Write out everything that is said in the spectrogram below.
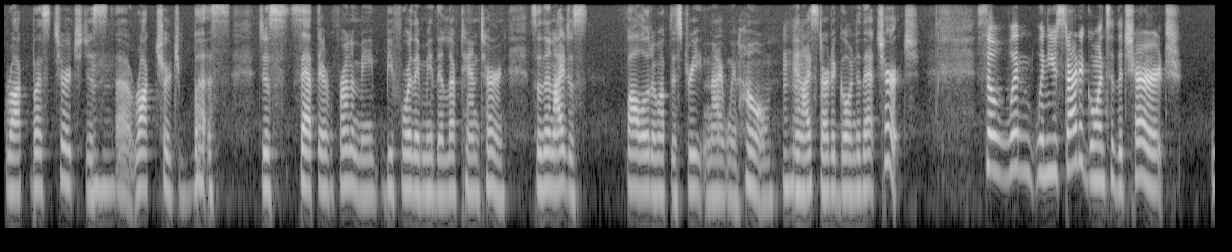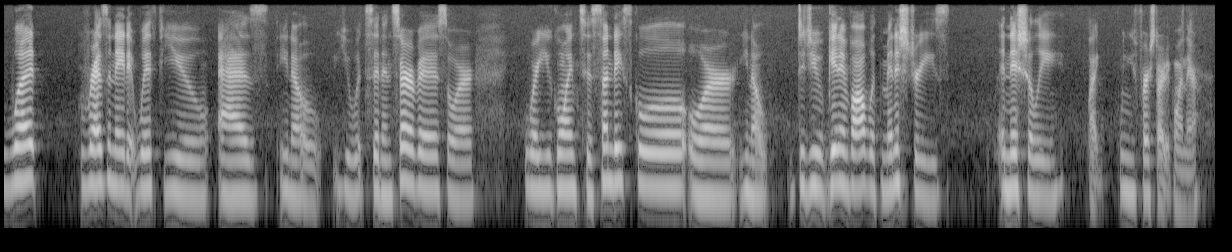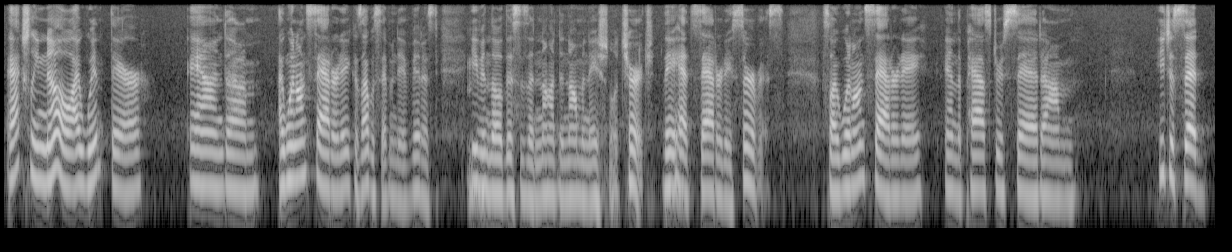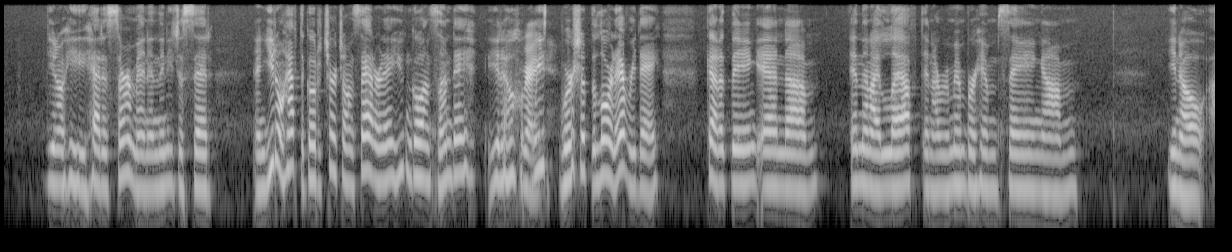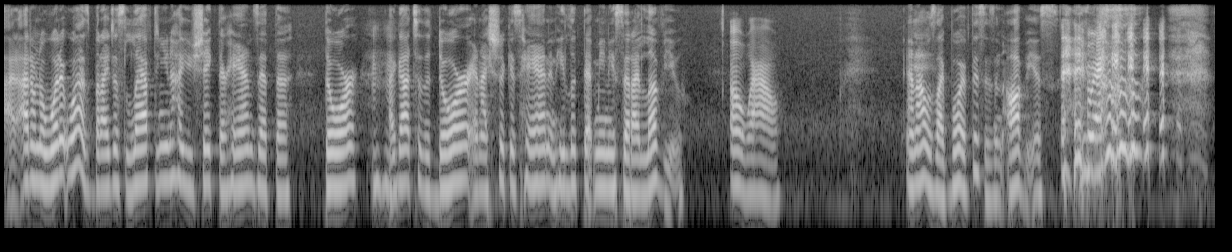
Rock Bus Church, just mm-hmm. uh, Rock Church bus, just sat there in front of me before they made their left hand turn. So then I just followed them up the street and I went home mm-hmm. and I started going to that church. So when when you started going to the church, what resonated with you as you know you would sit in service or were you going to sunday school or you know did you get involved with ministries initially like when you first started going there? Actually no i went there and um, i went on saturday because i was seven day adventist mm-hmm. even though this is a non-denominational church. They had saturday service. So i went on saturday and the pastor said um, he just said you know, he had his sermon and then he just said, and you don't have to go to church on Saturday. You can go on Sunday. You know, right. we worship the Lord every day, kind of thing. And um, and then I left, and I remember him saying, um, you know, I, I, don't know what it was, but I just left. And you know how you shake their hands at the door? Mm-hmm. I got to the door and I shook his hand, and he looked at me and he said, "I love you." Oh wow. And I was like, boy, if this isn't obvious. right.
